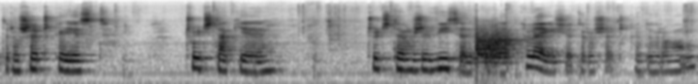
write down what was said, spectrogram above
Troszeczkę jest czuć takie, czuć tę żywicę, klei- się troszeczkę do rąk.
